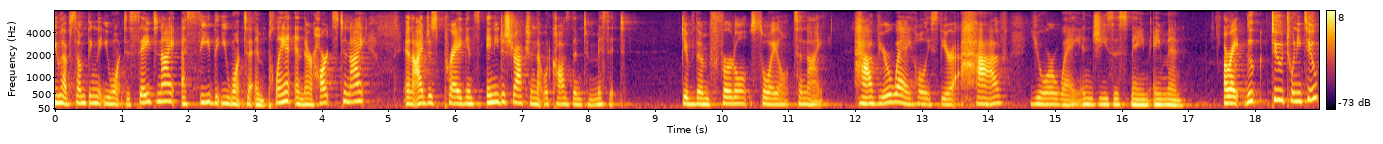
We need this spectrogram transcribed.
you have something that you want to say tonight, a seed that you want to implant in their hearts tonight. And I just pray against any distraction that would cause them to miss it. Give them fertile soil tonight. Have your way, Holy Spirit. Have your way. In Jesus' name, amen. All right, Luke 2 22.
